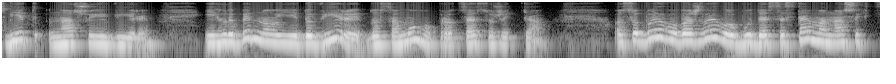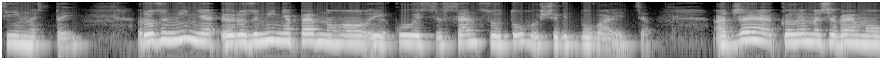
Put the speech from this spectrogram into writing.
світ нашої віри і глибинної довіри до самого процесу життя. Особливо важливо буде система наших цінностей розуміння, розуміння певного якогось сенсу того, що відбувається. Адже коли ми живемо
